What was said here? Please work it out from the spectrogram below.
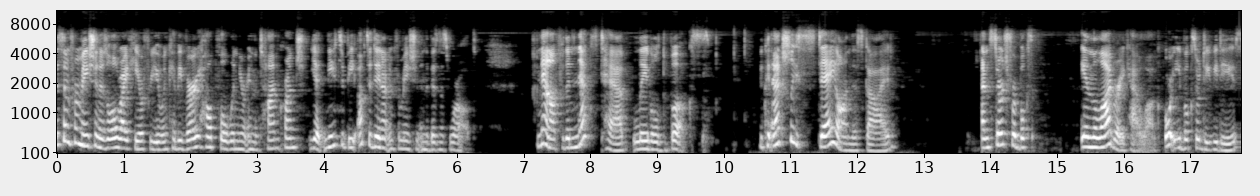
This information is all right here for you and can be very helpful when you're in a time crunch, yet need to be up to date on information in the business world. Now, for the next tab, labeled Books, you can actually stay on this guide and search for books in the library catalog, or ebooks or DVDs.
